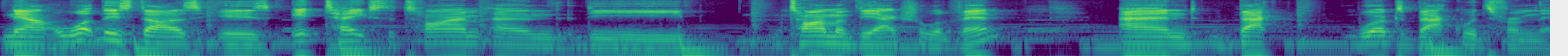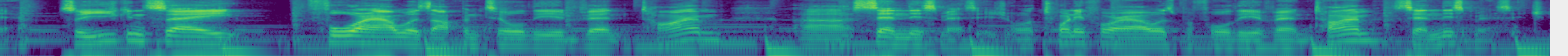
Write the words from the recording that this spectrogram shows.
Now, what this does is it takes the time and the time of the actual event and back works backwards from there. So you can say four hours up until the event time, uh, send this message, or 24 hours before the event time, send this message.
